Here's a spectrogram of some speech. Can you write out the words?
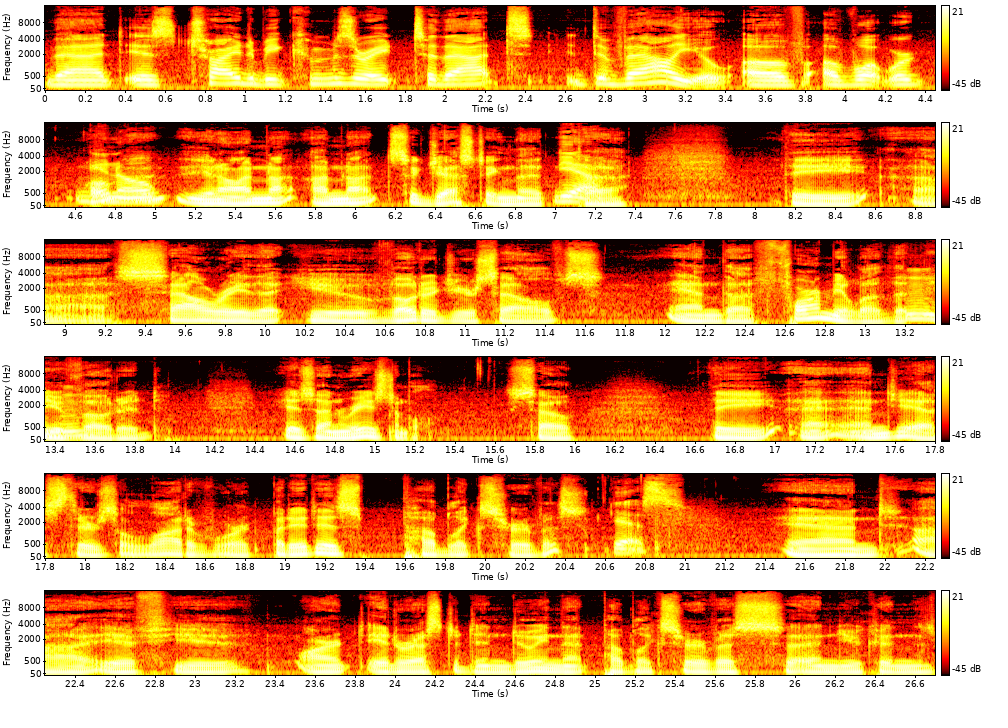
that is try to be commiserate to that the value of of what we're you Oh, know you know, I'm not I'm not suggesting that Yeah. uh, the uh, salary that you voted yourselves and the formula that you Mm-hmm. voted is unreasonable. So the and yes, there's a lot of work, but it is public service. yes And uh, if you aren't interested in doing that public service, and you can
